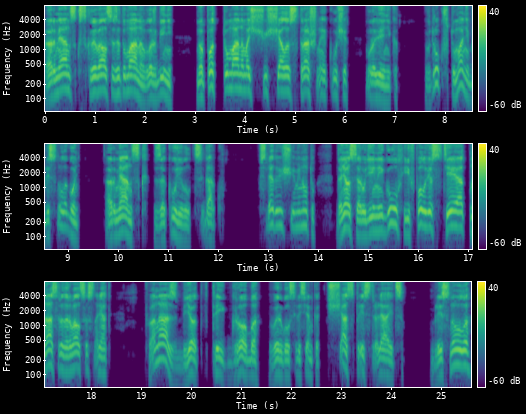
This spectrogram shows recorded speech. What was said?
Армянск скрывался за туманом в ложбине, но под туманом ощущалась страшная куча муравейника. Вдруг в тумане блеснул огонь. Армянск закуривал цигарку. В следующую минуту донесся орудийный гул, и в полуверсте от нас разорвался снаряд. — По нас бьет в три гроба, — выругался Лисенко. — Сейчас пристреляется. Блеснуло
